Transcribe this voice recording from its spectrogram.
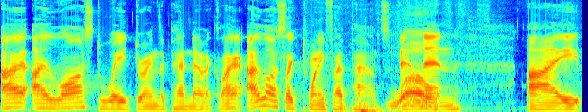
I, I lost weight during the pandemic. I, I lost like 25 pounds. Whoa. And then I,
